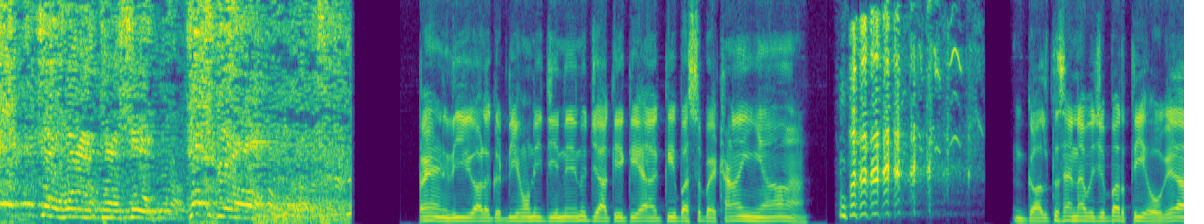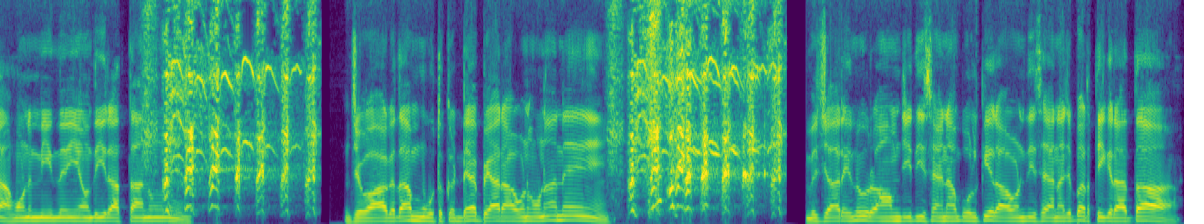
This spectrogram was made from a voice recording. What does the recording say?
अब जो होना था सो हो गया ਭੈਣ ਦੀ ਗੱਲ ਗੱਡੀ ਹੋਣੀ ਜਿਹਨੇ ਇਹਨੂੰ ਜਾ ਕੇ ਕਿਹਾ ਕਿ ਬਸ ਬੈਠਣਾ ਹੀ ਆ ਗਲਤ ਸੈਨਾ ਵਿੱਚ ਭਰਤੀ ਹੋ ਗਿਆ ਹੁਣ ਨੀਂਦ ਨਹੀਂ ਆਉਂਦੀ ਰਾਤਾਂ ਨੂੰ ਜਵਾਗ ਦਾ ਮੂਤ ਕੱਢਿਆ ਪਿਆ ਰਾਵਣ ਉਹਨਾਂ ਨੇ ਵਿਚਾਰੇ ਨੂੰ ਰਾਮ ਜੀ ਦੀ ਸੈਨਾ ਬੋਲ ਕੇ ਰਾਵਣ ਦੀ ਸੈਨਾ 'ਚ ਭਰਤੀ ਕਰਾਤਾ।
